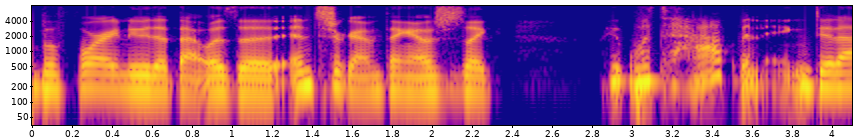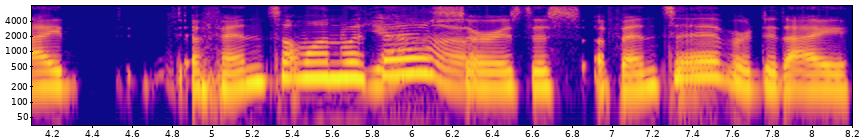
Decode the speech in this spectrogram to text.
before I knew that that was an Instagram thing, I was just like, wait, what's happening? Did I offend someone with Yeah. this or is this offensive or did I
